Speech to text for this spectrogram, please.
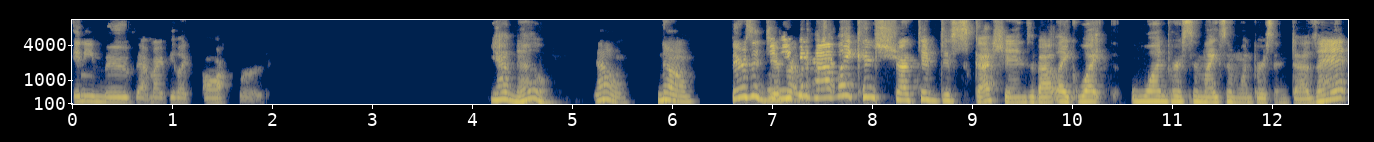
any move that might be like awkward. Yeah, no, no, no. There's a different. you can have like constructive discussions about like what one person likes and one person doesn't.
